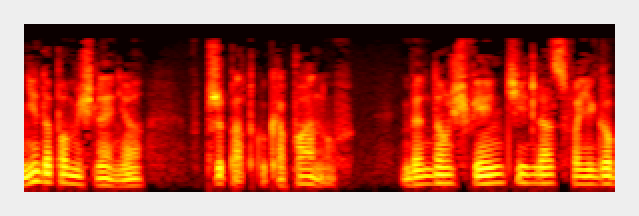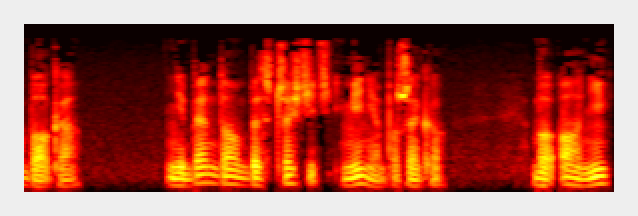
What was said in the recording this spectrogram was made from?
nie do pomyślenia w przypadku kapłanów. Będą święci dla swojego Boga. Nie będą bezcześcić imienia Bożego, bo oni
